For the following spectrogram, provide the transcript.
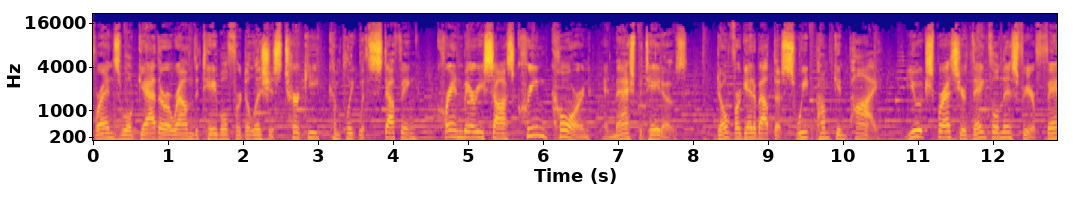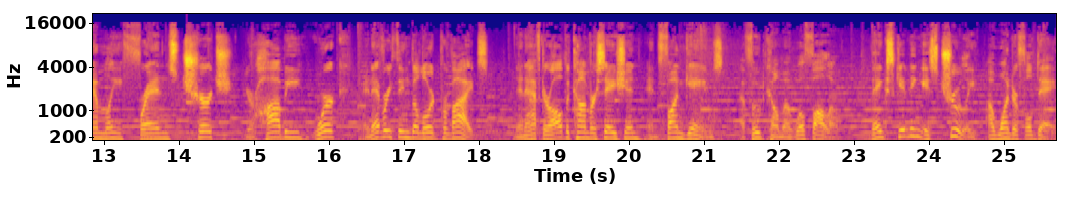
Friends will gather around the table for delicious turkey, complete with stuffing, cranberry sauce, creamed corn, and mashed potatoes. Don't forget about the sweet pumpkin pie. You express your thankfulness for your family, friends, church, your hobby, work, and everything the Lord provides. And after all the conversation and fun games, a food coma will follow. Thanksgiving is truly a wonderful day.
